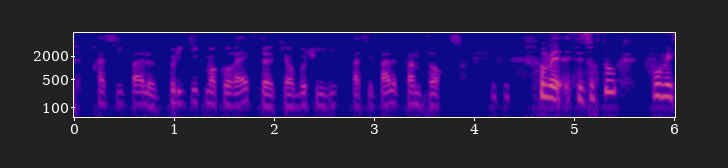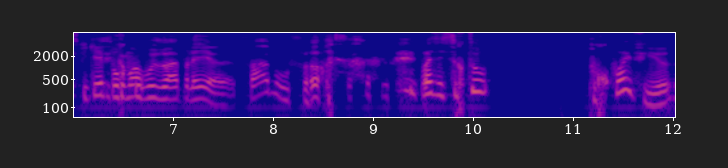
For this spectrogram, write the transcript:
principal politiquement correct euh, qui embauche une vice principale femme forte. Non, mais c'est surtout, faut m'expliquer pourquoi. Comment vous appelez euh, femme ou forte Moi, c'est surtout, pourquoi vieux?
